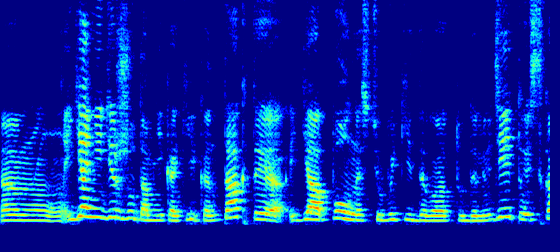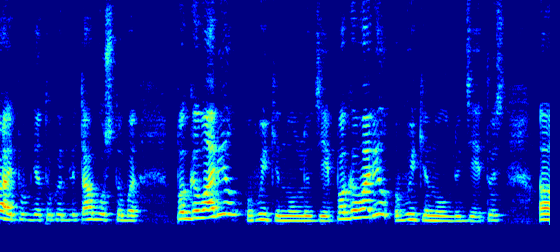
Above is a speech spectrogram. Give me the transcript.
эм, я не держу там никакие контакты, я полностью выкидываю оттуда людей, то есть скайп у меня только для того, чтобы поговорил, выкинул людей, поговорил, выкинул людей, то есть э,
